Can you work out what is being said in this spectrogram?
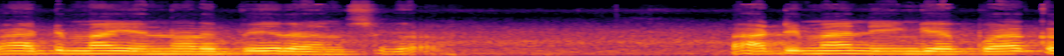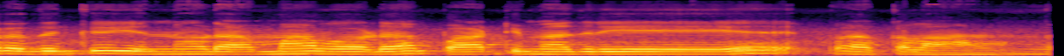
பாட்டிமா என்னோட பேர் அனுசுகா. பாட்டிமா நீங்கள் பார்க்குறதுக்கு என்னோட அம்மாவோட பாட்டி மாதிரியே பார்க்கலாங்க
